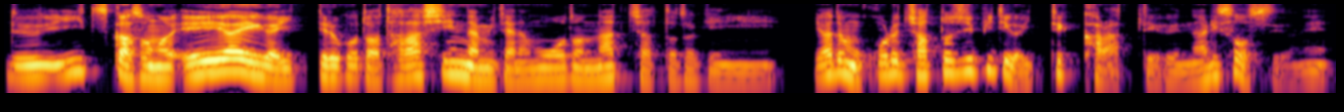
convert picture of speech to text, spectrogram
で、いつかその AI が言ってることは正しいんだみたいなモードになっちゃった時に、いやでもこれチャット GPT が言ってっからっていう風になりそうっすよね。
